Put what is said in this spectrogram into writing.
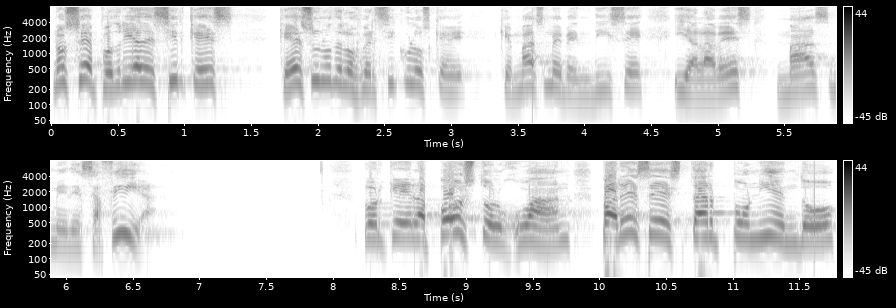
No sé, podría decir que es, que es uno de los versículos que, que más me bendice y a la vez más me desafía. Porque el apóstol Juan parece estar poniendo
